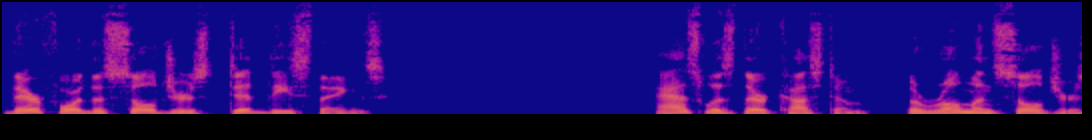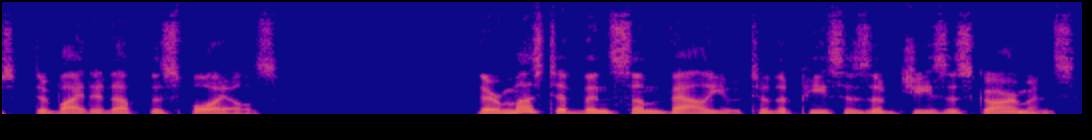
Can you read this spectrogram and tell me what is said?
Therefore the soldiers did these things. As was their custom, the Roman soldiers divided up the spoils. There must have been some value to the pieces of Jesus' garments,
